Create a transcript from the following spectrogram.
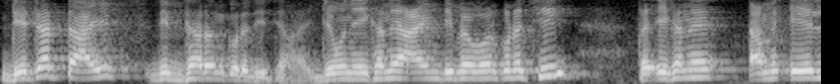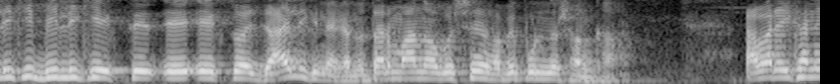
ডেটা টাইপ নির্ধারণ করে দিতে হয়। যেমন এখানে আইনটি ব্যবহার করেছি, তা এখানে আমি এ লিখি বি লিখি এক্স এক্স ওয়াই যাই লিখি না কেন, তার মান অবশ্যই হবে পূর্ণ সংখ্যা। আবার এখানে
